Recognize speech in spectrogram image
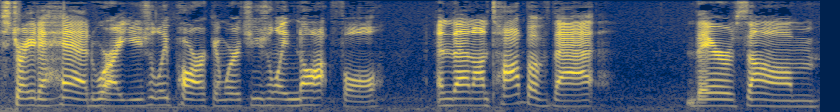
straight ahead where I usually park and where it's usually not full. And then on top of that, there's um,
